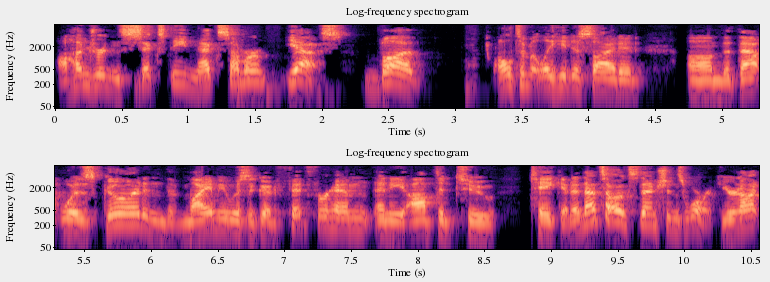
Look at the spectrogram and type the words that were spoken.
160 next summer? Yes, but ultimately he decided um, that that was good and that Miami was a good fit for him, and he opted to take it. And that's how extensions work. You're not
